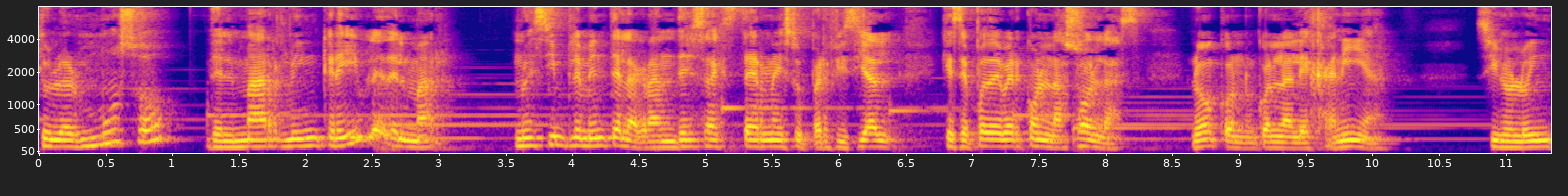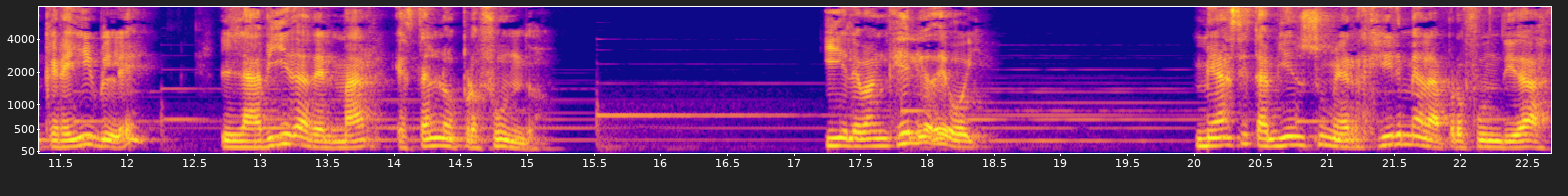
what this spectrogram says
que lo hermoso del mar, lo increíble del mar, no es simplemente la grandeza externa y superficial que se puede ver con las olas, ¿no? Con, con la lejanía, sino lo increíble, la vida del mar está en lo profundo. Y el Evangelio de hoy me hace también sumergirme a la profundidad,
